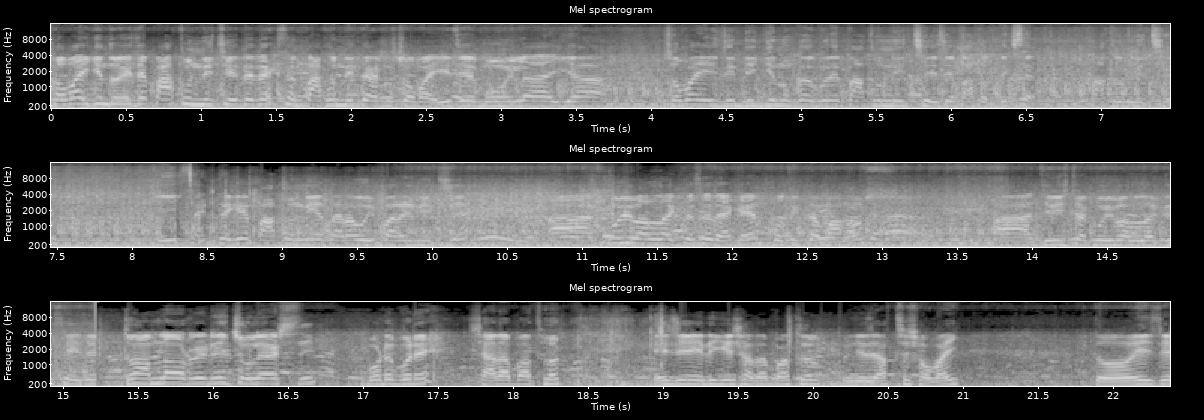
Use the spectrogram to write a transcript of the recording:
সবাই কিন্তু এই যে পাথর নিচ্ছে যে দেখছেন পাথর নিতে আসে সবাই। এই যে মহিলা ইয়া সবাই এই যে ডিঙ্গি নৌকা করে পাথর নিচ্ছে এই যে পাথর দেখছেন? পাথর নিচ্ছে। এই সাইড থেকে পাথর নিয়ে তারা ওই পারে নিচ্ছে। আর খুবই ভালো লাগতেছে দেখেন প্রত্যেকটা মানুষ। আর জিনিসটা খুবই ভালো লাগতেছে এই যে তো আমরা অলরেডি চলে আসছি বোটে করে সাদা পাথর। এই যে এদিকে সাদা পাথর যাচ্ছে সবাই। তো এই যে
